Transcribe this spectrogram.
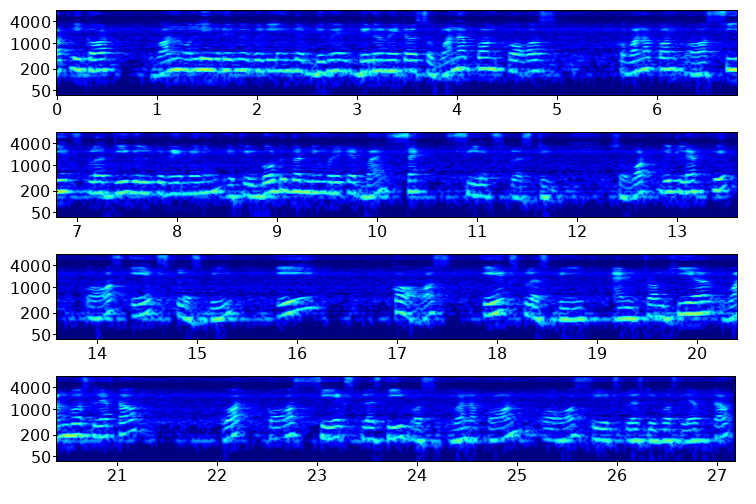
what we got 1 only will in the denominator. So 1 upon cos 1 upon cos cx plus d will be remaining. It will go to the numerator by sec cx plus d. So what we left with? Cos ax plus b a cos ax plus b and from here 1 was left out. What? Cos cx plus d was 1 upon cos cx plus d was left out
